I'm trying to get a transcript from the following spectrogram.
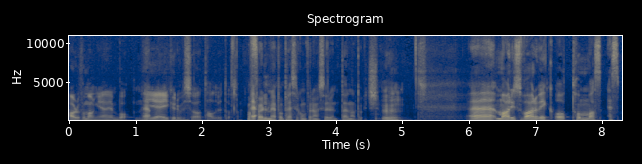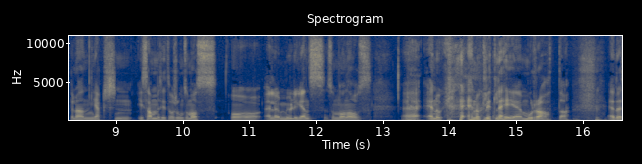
har du for mange i båten Ja. i ei kurv, så ta det ut også. Og Ja. følg med på pressekonferanse rundt Arnautovic. mm. Eh, Marius Varvik og Thomas Espeland Gjertsen i samme situasjon som oss, og, eller muligens som noen av oss, eh, er, nok, er nok litt lei Morata. er det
